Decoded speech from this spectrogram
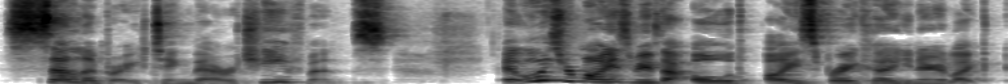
celebrating their achievements. It always reminds me of that old icebreaker, you know, like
